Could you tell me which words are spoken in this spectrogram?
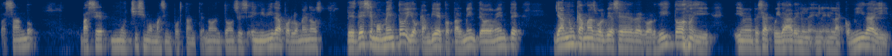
pasando, va a ser muchísimo más importante, ¿no? Entonces, en mi vida, por lo menos, desde ese momento, yo cambié totalmente. Obviamente, ya nunca más volví a ser gordito y, y me empecé a cuidar en, en, la comida y,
